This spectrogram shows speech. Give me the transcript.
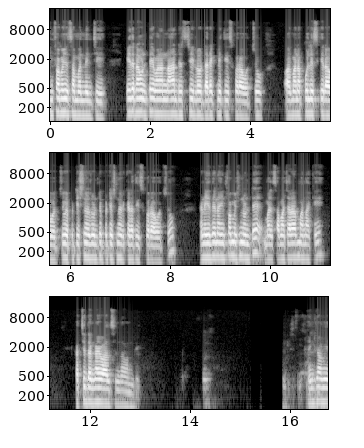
ఇన్ఫర్మేషన్ సంబంధించి. ఏదైనా ఉంటే మన నా దృష్టిలో డైరెక్ట్లీ తీసుకురావచ్చు మన పోలీస్కి రావచ్చు పిటిషనర్స్ ఉంటే పిటిషనర్ ఇక్కడ తీసుకురావచ్చు. అండ్ ఏదైనా ఇన్ఫర్మేషన్ ఉంటే మన సమాచారం మనకి ఖచ్చితంగా ఇవ్వాల్సిందే ఉంది. ఇంకా మీ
